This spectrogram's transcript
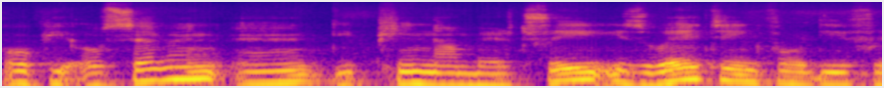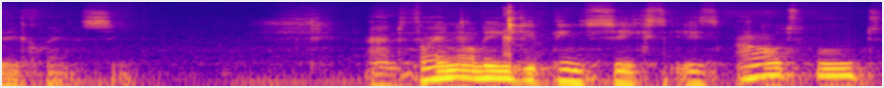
OP07 and the pin number 3 is waiting for the frequency. And finally the pin 6 is output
